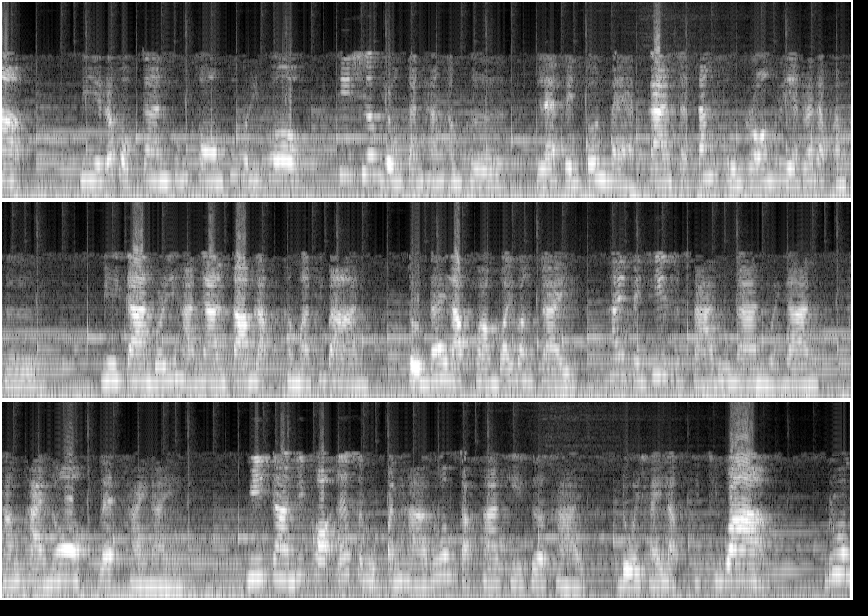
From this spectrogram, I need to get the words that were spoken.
าพ มีระบบการคุ้มครองผู้บริโภคที่เชื่อมโยงกันทั้งอำเภอ และเป็นต้นแบบการจัดตั้งศูนย์ร้องเรียนระดับอำเภอ มีการบริหารงานตามหลักธรรมาภิบาล จนได้รับความไว้วางใจ ให้เป็นที่ศึกษาดูงานหน่วยงานทั้งภายนอกและภายใน มีการวิเคราะห์และสรุปปัญหาร่วมกับภาคีเครือข่าย โดยใช้หลักคิดที่ว่า ร่วม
